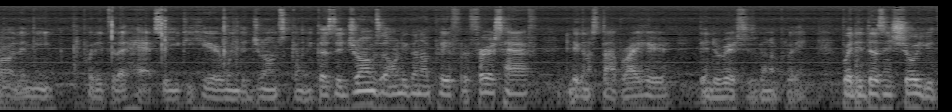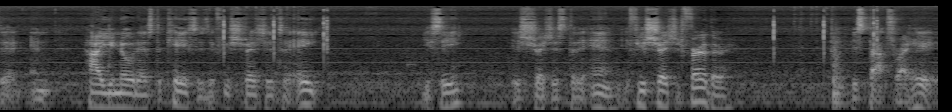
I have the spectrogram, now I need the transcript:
Oh let me put it to the hat so you can hear when the drums come because the drums are only gonna play for the first half and they're gonna stop right here then the rest is gonna play. But it doesn't show you that. And how you know that's the case is if you stretch it to 8 you see? It stretches to the end. If you stretch it further it stops right here.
